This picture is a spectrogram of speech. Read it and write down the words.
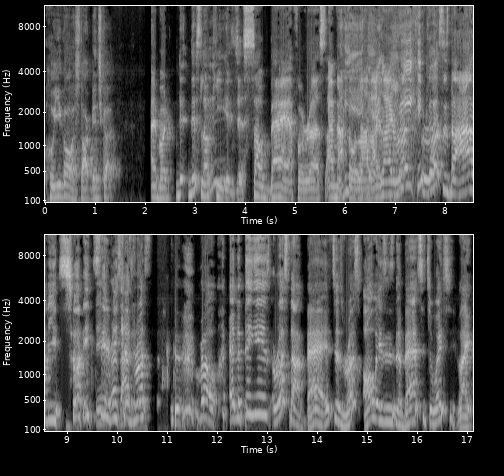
Who you going? Start, bench, cut. Hey, bro, th- this low key mm. is just so bad for Russ. I'm not gonna Yeah, lie. Like, like. Russ, He- he Russ is the obvious choice Yeah, here Russ because. Russ, bro. And the thing is, Russ not bad. It's just Russ always is in a bad situation. Like,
